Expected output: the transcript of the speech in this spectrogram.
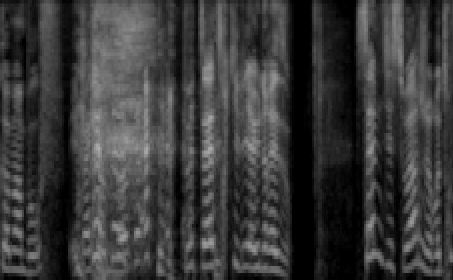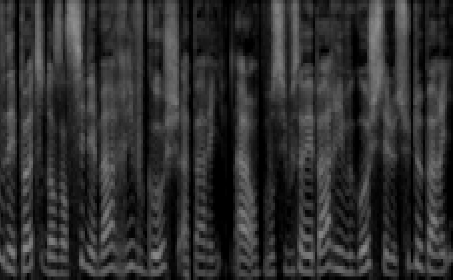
comme un beauf, et pas comme bof. Peut-être qu'il y a une raison. Samedi soir, je retrouve des potes dans un cinéma rive gauche à Paris. Alors, bon, si vous savez pas, rive gauche, c'est le sud de Paris.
